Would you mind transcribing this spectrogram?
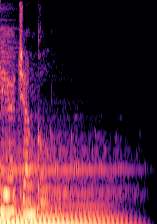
Audio Jungle.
